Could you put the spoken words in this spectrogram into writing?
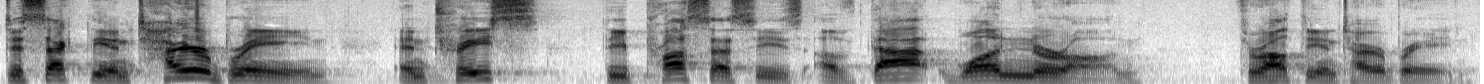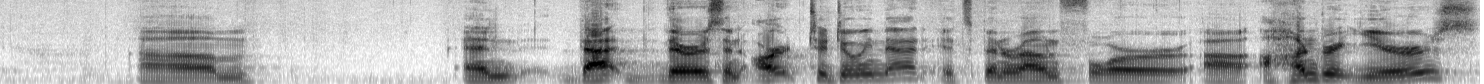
dissect the entire brain and trace the processes of that one neuron throughout the entire brain. Um, and that, there is an art to doing that. It's been around for uh, 100 years.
